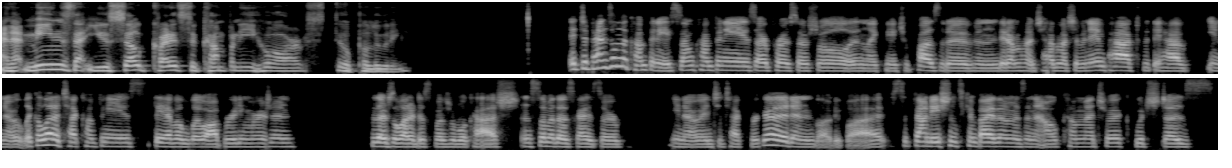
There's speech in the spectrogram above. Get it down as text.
And that means that you sell credits to companies who are still polluting. It depends on the company. Some companies are pro-social and like nature positive, and they don't much have much of an impact, but they have, you know, like a lot of tech companies, they have a low operating margin. So there's a lot of disposable cash. And some of those guys are, you know, into tech for good and blah blah blah. So foundations can buy them as an outcome metric, which does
